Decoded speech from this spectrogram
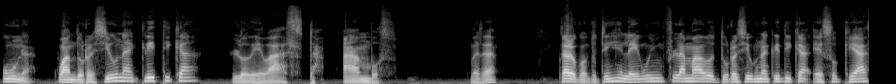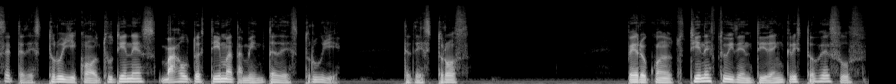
una, cuando recibe una crítica, lo devasta, ambos, ¿verdad? Claro, cuando tú tienes el ego inflamado y tú recibes una crítica, eso que hace te destruye. Cuando tú tienes baja autoestima, también te destruye, te destroza. Pero cuando tú tienes tu identidad en Cristo Jesús,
